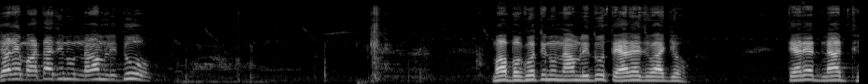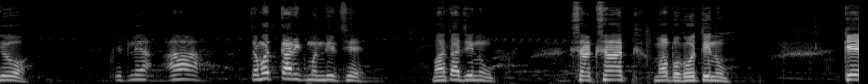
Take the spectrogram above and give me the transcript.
જ્યારે માતાજીનું નામ લીધું, મા ભગવતીનું નામ લીધું, ત્યારે જ વાગ્યો. ત્યારે જ નાદ થયો. એટલે આ ચમત્કારિક મંદિર છે માતાજીનું. સાક્ષાત મા ભગવતીનું. કે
